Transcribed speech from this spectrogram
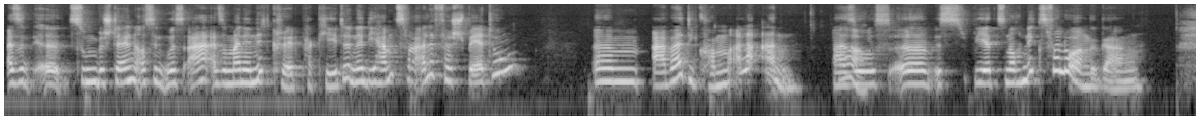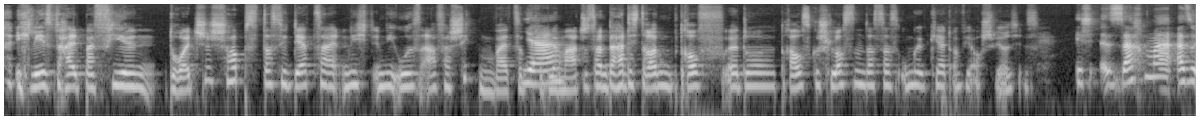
Also äh, zum Bestellen aus den USA, also meine Knitcrate-Pakete, ne, die haben zwar alle Verspätung, ähm, aber die kommen alle an. Also ah. es äh, ist jetzt noch nichts verloren gegangen. Ich lese halt bei vielen deutschen Shops, dass sie derzeit nicht in die USA verschicken, weil es so ja. problematisch ist. Und da hatte ich drauf, drauf äh, draus geschlossen, dass das umgekehrt irgendwie auch schwierig ist. Ich sag mal, also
